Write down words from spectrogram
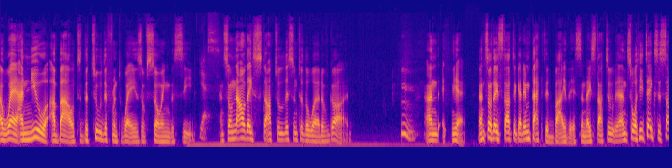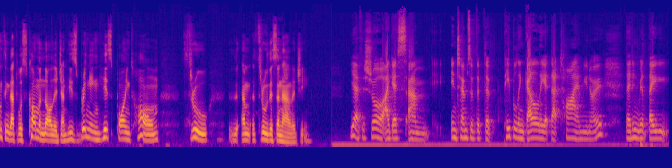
aware and knew about the two different ways of sowing the seed. Yes. And so now they start to listen to the word of God. Mm. And yeah, and so they start to get impacted by this and they start to and so what he takes is something that was common knowledge and he's bringing his point home through um, through this analogy. Yeah, for sure. I guess um, in terms of the, the people in Galilee at that time, you know, they didn't re- they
